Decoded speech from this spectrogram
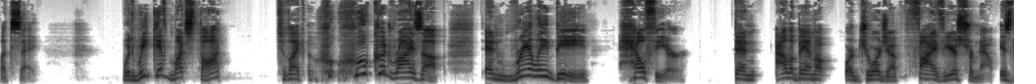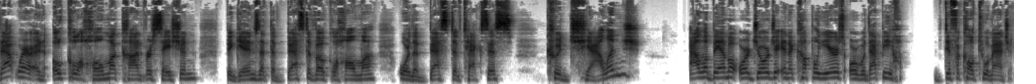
let's say. Would we give much thought to like who who could rise up and really be healthier than Alabama or Georgia 5 years from now? Is that where an Oklahoma conversation begins that the best of Oklahoma or the best of Texas could challenge Alabama or Georgia in a couple years, or would that be difficult to imagine?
